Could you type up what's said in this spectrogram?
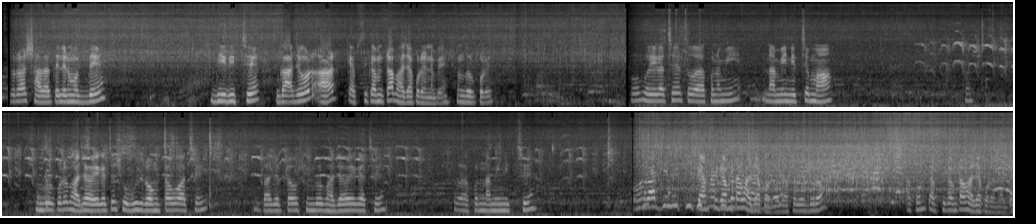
বন্ধুরা সাদা তেলের মধ্যে দিয়ে দিচ্ছে গাজর আর ক্যাপসিকামটা ভাজা করে নেবে, সুন্দর করে। হয়ে গেছে, তো এখন আমি নামিয়ে নিচ্ছে মা। সুন্দর করে ভাজা হয়ে গেছে। সবুজ রঙটাও আছে। গাজরটাও সুন্দর ভাজা হয়ে গেছে। তো এখন নামিয়ে নিচ্ছে। ক্যাপসিকামটা ভাজা করবে দেখো বন্ধুরা। এখন ক্যাপসিকামটা ভাজা করে নেবে।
